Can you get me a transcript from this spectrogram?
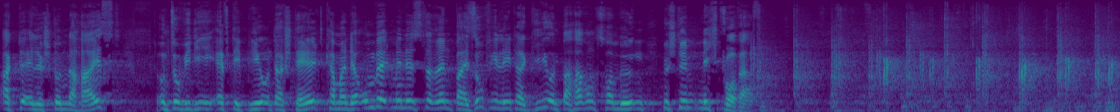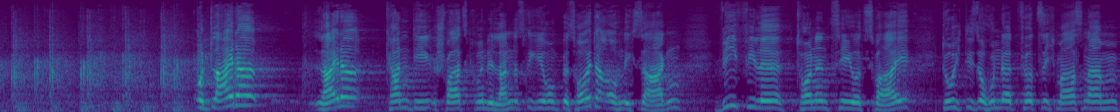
Aktuelle Stunde heißt, und so wie die FDP unterstellt, kann man der Umweltministerin bei so viel Lethargie und Beharrungsvermögen bestimmt nicht vorwerfen. Und leider, leider kann die schwarz-grüne Landesregierung bis heute auch nicht sagen, wie viele Tonnen CO2 durch diese 140 Maßnahmen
